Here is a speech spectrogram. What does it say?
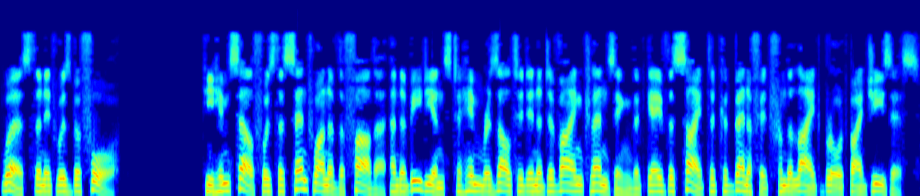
worse than it was before. He himself was the sent one of the Father, and obedience to him resulted in a divine cleansing that gave the sight that could benefit from the light brought by Jesus.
